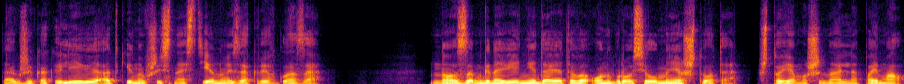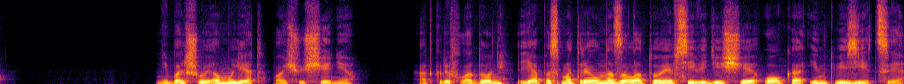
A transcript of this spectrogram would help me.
так же, как и Ливия, откинувшись на стену и закрыв глаза. Но за мгновение до этого он бросил мне что-то, что я машинально поймал. Небольшой амулет, по ощущению. Открыв ладонь, я посмотрел на золотое всевидящее око Инквизиции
